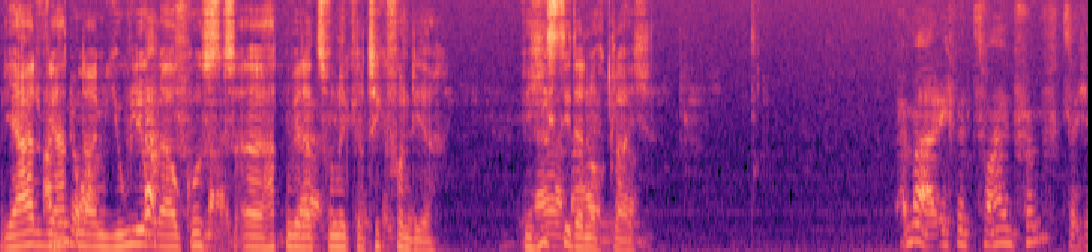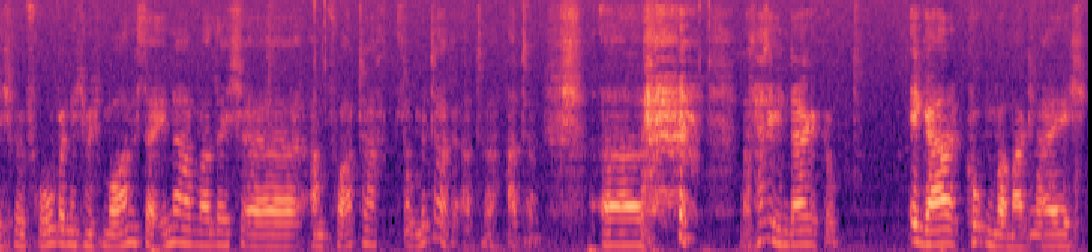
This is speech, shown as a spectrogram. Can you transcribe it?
Ja, wir Andor. hatten da im Juli oder August äh, hatten wir ja, dazu eine Kritik von dir. Wie ja, hieß die denn noch gleich? Hör mal, ich bin 52. Ich bin froh, wenn ich mich morgens erinnere, was ich äh, am Vortag zum Mittag hatte. Äh, was hatte ich denn da geguckt? Egal, gucken wir mal gleich.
